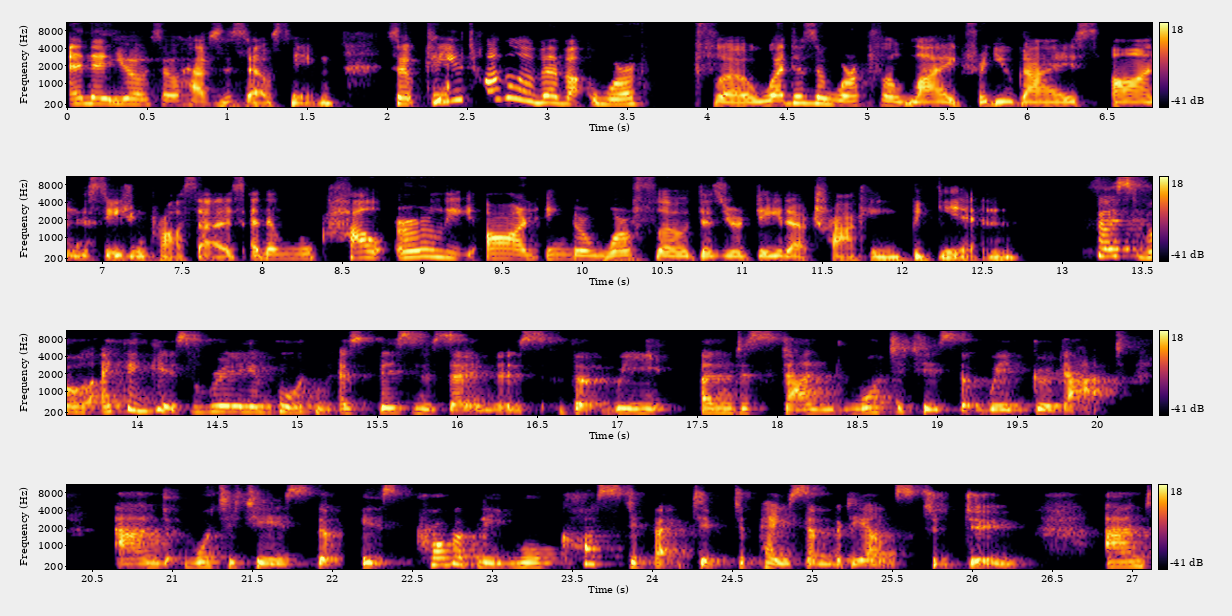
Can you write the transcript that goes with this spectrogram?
And then you also have the sales team. So can you talk a little bit about work workflow? What does the workflow like for you guys on the staging process? And then how early on in your workflow does your data tracking begin? First of all, I think it's really important as business owners that we understand what it is that we're good at and what it is that it's probably more cost effective to pay somebody else to do. And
